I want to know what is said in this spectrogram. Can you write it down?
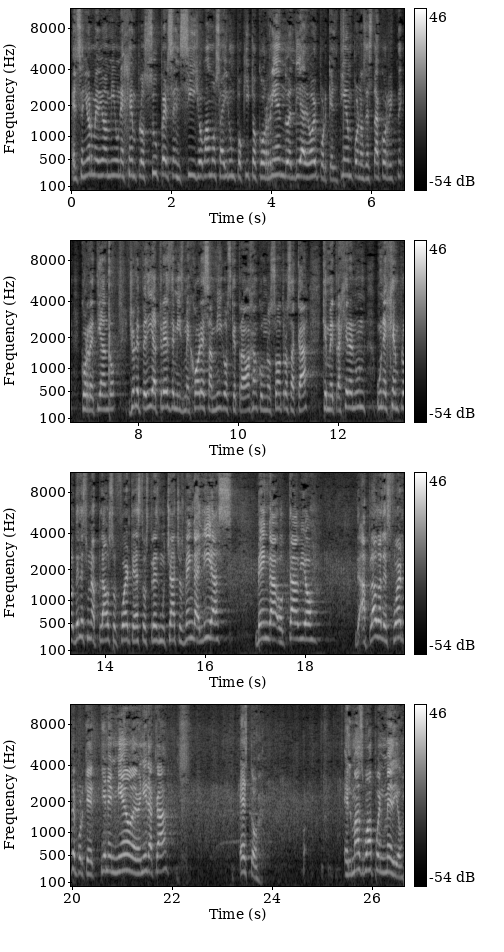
el Señor me dio a mí un ejemplo súper sencillo. Vamos a ir un poquito corriendo el día de hoy porque el tiempo nos está correteando. Yo le pedí a tres de mis mejores amigos que trabajan con nosotros acá que me trajeran un, un ejemplo. Denles un aplauso fuerte a estos tres muchachos. Venga Elías, venga Octavio. Apláudales fuerte porque tienen miedo de venir acá. Esto, el más guapo en medio,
